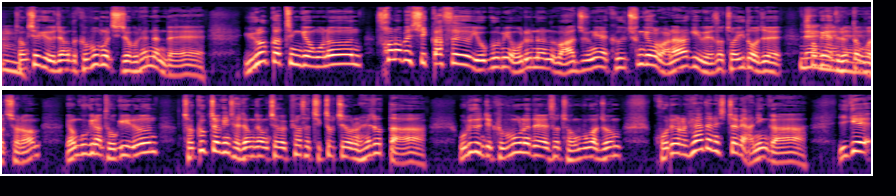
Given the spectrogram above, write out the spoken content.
음. 정책위 의장도 그 부분을 지적을 했는데 유럽 같은 경우는 서너 배씩 가스 요금이 오르는 와중에 그 충격을 완화하기 위해서 저희도 어제 네, 소개해드렸던 네, 네. 것처럼 영국이나 독일은 적극적인 재정 정책을 펴서 직접 지원을 해줬다. 우리도 이제 그 부분에 대해서 정부 가 좀 고려를 해야 되는 시점이 아닌가. 이게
